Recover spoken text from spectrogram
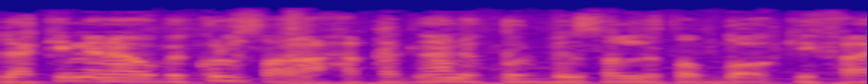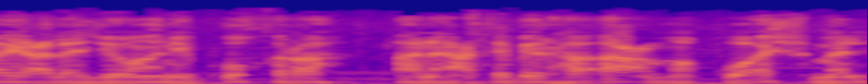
لكننا وبكل صراحة قد لا نكون بنسلط الضوء كفاية على جوانب أخرى أنا أعتبرها أعمق وأشمل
